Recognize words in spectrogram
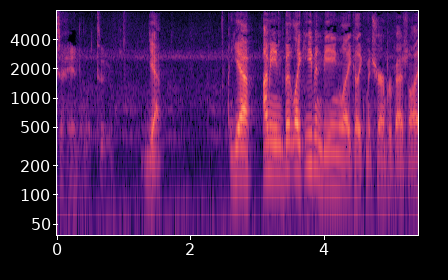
to handle it too. Yeah. Yeah, I mean, but like even being like like mature and professional, I,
